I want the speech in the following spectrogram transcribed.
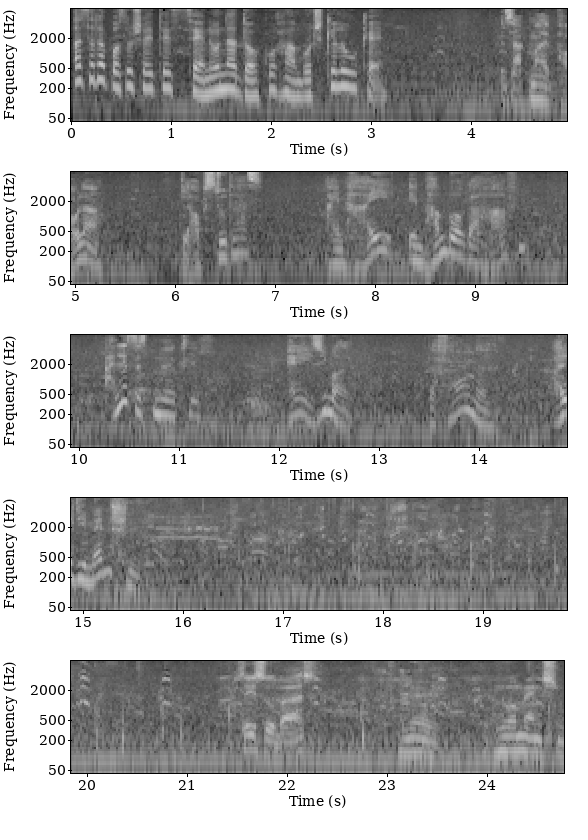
A sada poslušajte scenu na doku Hamburške luke. Sag mal, Paula, glaubst du das? Ein Hai im Hamburger Hafen? Alles ist möglich. Hey, sieh mal, da vorne, all die Menschen. Siehst du was? Nö, nur Menschen.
